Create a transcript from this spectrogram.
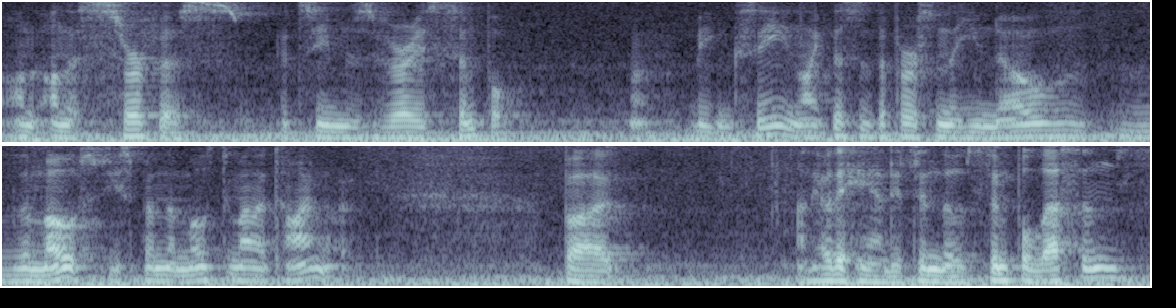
on, on the surface it seems very simple. Uh, being seen like this is the person that you know the most, you spend the most amount of time with. But on the other hand, it's in those simple lessons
